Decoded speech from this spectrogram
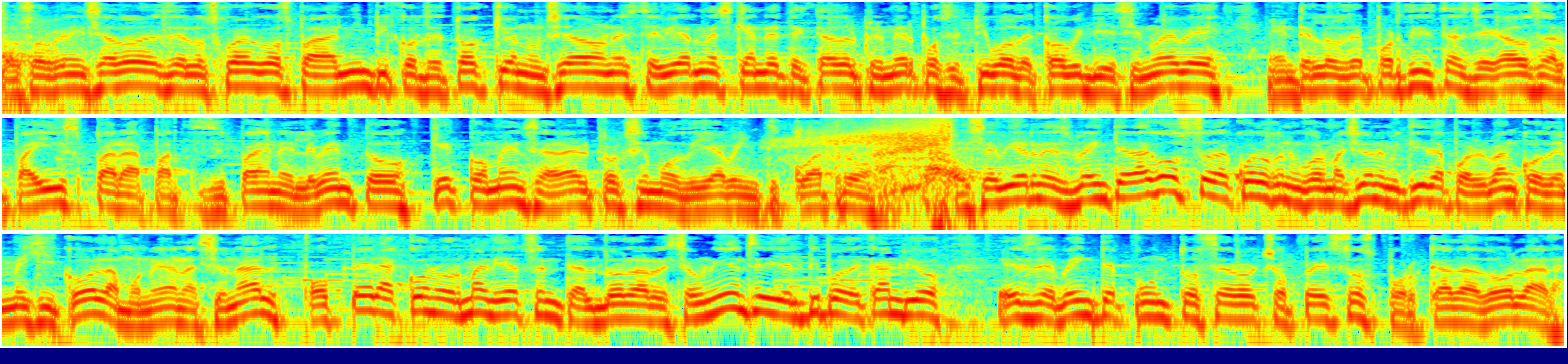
Los organizadores de los Juegos Paralímpicos de Tokio anunciaron este viernes que han detectado el primer positivo de COVID-19 entre los deportistas llegados al país para participar en el evento que comenzará el próximo día 24. Ese viernes 20 de agosto, de acuerdo con información emitida por el Banco de México, la moneda nacional opera con normalidad frente al dólar estadounidense y el tipo de cambio es de 20.08 pesos por cada dólar.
